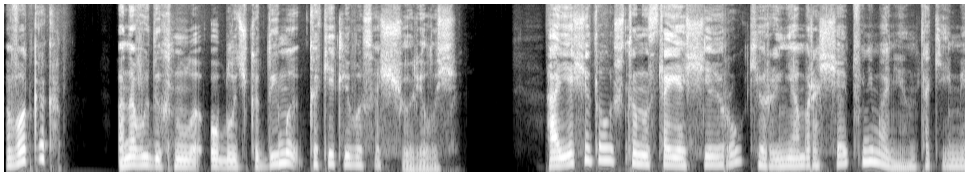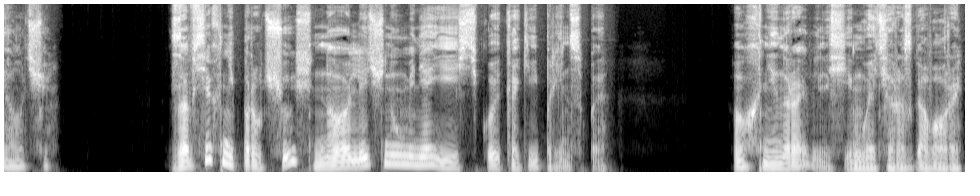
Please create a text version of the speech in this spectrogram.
«Вот как?» Она выдохнула облачко дыма, кокетливо сощурилась. А я считал, что настоящие рокеры не обращают внимания на такие мелочи. За всех не поручусь, но лично у меня есть кое-какие принципы. Ох, не нравились ему эти разговоры.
